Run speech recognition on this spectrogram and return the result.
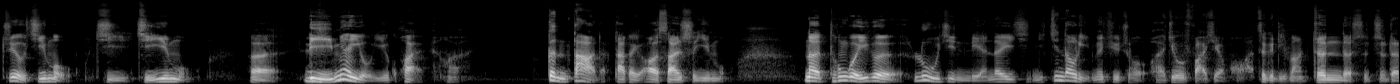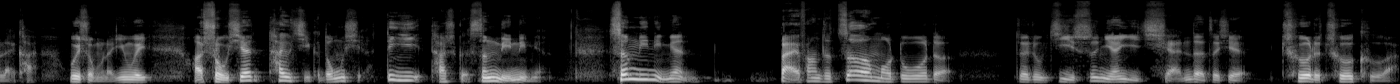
只有几亩几几英亩，呃，里面有一块啊。更大的大概有二三十英亩，那通过一个路径连在一起，你进到里面去之后啊，就会发现哇，这个地方真的是值得来看。为什么呢？因为啊，首先它有几个东西。第一，它是个森林里面，森林里面摆放着这么多的这种几十年以前的这些车的车壳啊。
